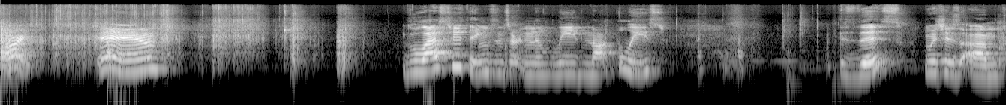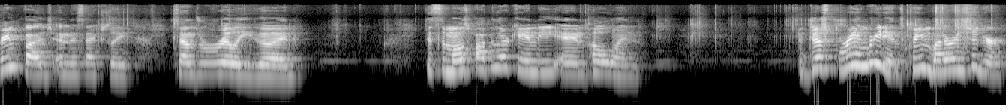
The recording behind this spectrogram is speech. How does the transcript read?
Alright. And the last two things, and certainly not the least, is this, which is um, cream fudge, and this actually sounds really good. It's the most popular candy in Poland. Just three ingredients, cream, butter, and sugar.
